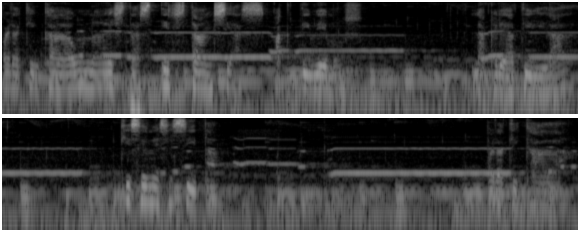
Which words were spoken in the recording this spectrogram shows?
para que en cada una de estas instancias activemos la creatividad que se necesita para que cada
